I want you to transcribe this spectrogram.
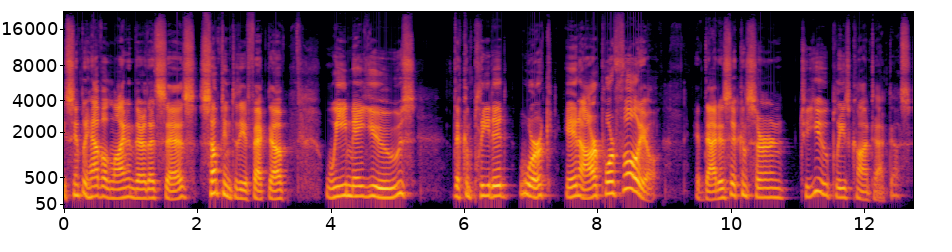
You simply have a line in there that says something to the effect of, we may use the completed work in our portfolio. If that is a concern to you, please contact us.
